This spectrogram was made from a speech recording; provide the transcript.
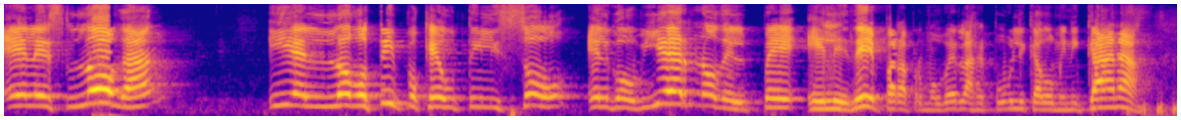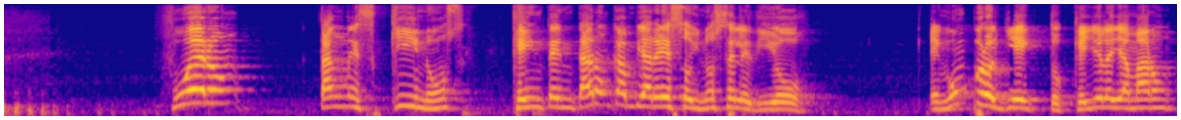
El eslogan y el logotipo que utilizó el gobierno del PLD para promover la República Dominicana fueron tan mezquinos que intentaron cambiar eso y no se le dio. En un proyecto que ellos le llamaron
